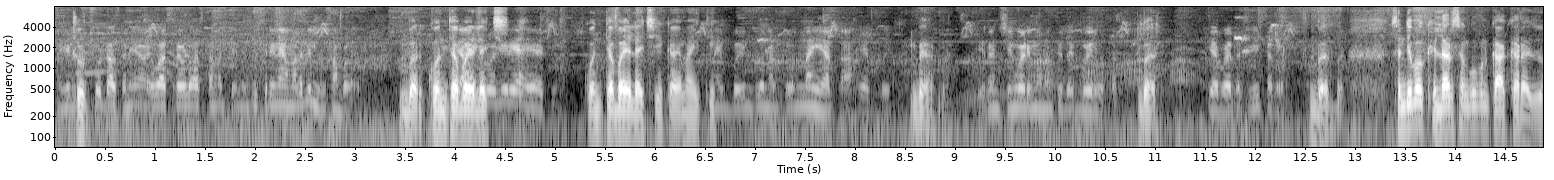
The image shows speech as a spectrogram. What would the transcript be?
म्हणजे छोट- छोटं असताना वासरा एवढं असताना त्याने दुसरीने आम्हाला दिलं होतं सांभाळायला. बरं कोणत्या बैलाची? वगैरे आहे अशी. कोणत्या बैलाची काय माहिती? नाही बैल जुना तो नाही आता बैल. बरं बरं. ते रणशिंगवाडी म्हणून तिथे एक बैल होता. बरं. त्या बैलाची ही करवा. बरं बरं. संदीप भाऊ खिलार सांगू पण का करायचो?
